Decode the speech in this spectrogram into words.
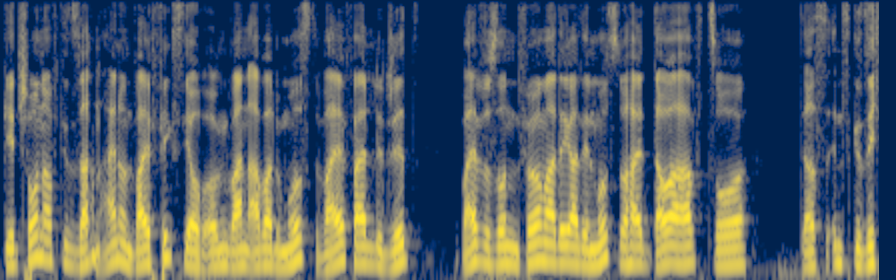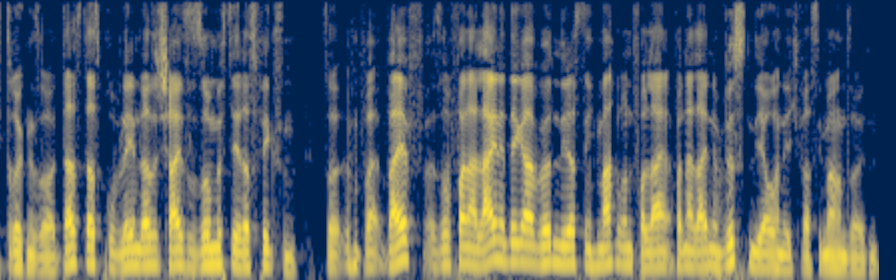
geht schon auf diese Sachen ein und Valve fixt die auch irgendwann, aber du musst Valve halt legit, Valve ist so eine Firma, Digga, den musst du halt dauerhaft so das ins Gesicht drücken, so. Das ist das Problem, das ist scheiße, so müsst ihr das fixen. So, Valve, so von alleine, Digga, würden die das nicht machen und von, von alleine wüssten die auch nicht, was sie machen sollten.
